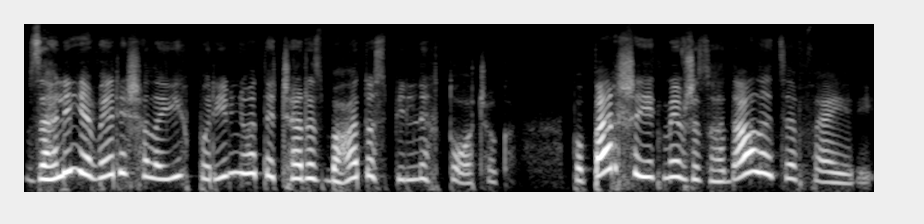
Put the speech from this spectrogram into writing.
Взагалі я вирішила їх порівнювати через багато спільних точок. По-перше, як ми вже згадали, це фейрі.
